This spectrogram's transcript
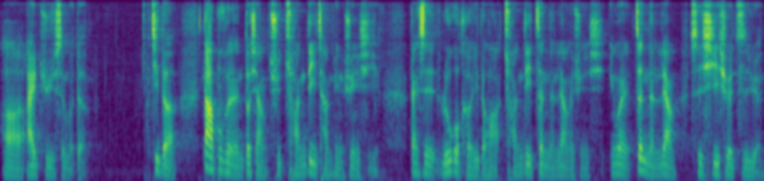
呃 IG 什么的，记得大部分人都想去传递产品讯息，但是如果可以的话，传递正能量的讯息，因为正能量是稀缺资源，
